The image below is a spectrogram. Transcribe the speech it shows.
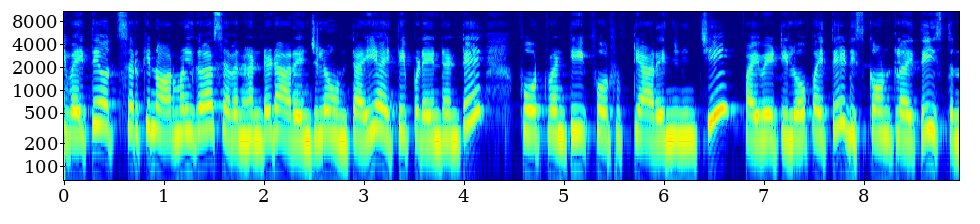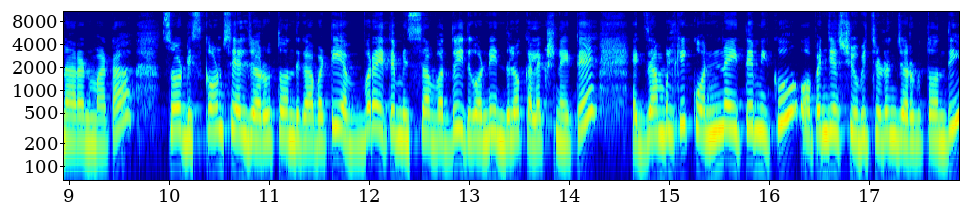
ఇవైతే వచ్చేసరికి నార్మల్గా సెవెన్ హండ్రెడ్ ఆ రేంజ్లో ఉంటాయి. అయితే ఇప్పుడు ఏంటంటే ఫోర్ ట్వంటీ ఫోర్ ఫిఫ్టీ ఆ రేంజ్ నుంచి ఫైవ్ ఎయిటీ లోపు అయితే డిస్కౌంట్లో అయితే ఇస్తున్నారనమాట సో డిస్కౌంట్ సేల్ జరుగుతుంది కాబట్టి ఎవరైతే మిస్ అవ్వద్దు. ఇదిగోండి ఇందులో కలెక్షన్ అయితే ఎగ్జాంపుల్కి కొన్ని అయితే మీకు ఓపెన్ చేసి చూపించడం జరుగుతోంది.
